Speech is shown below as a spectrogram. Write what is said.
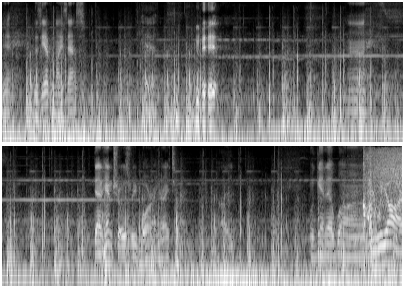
Yeah. Does he have a nice ass? Yeah. uh, that intro is really boring, right? I, We're gonna one. Here we are.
